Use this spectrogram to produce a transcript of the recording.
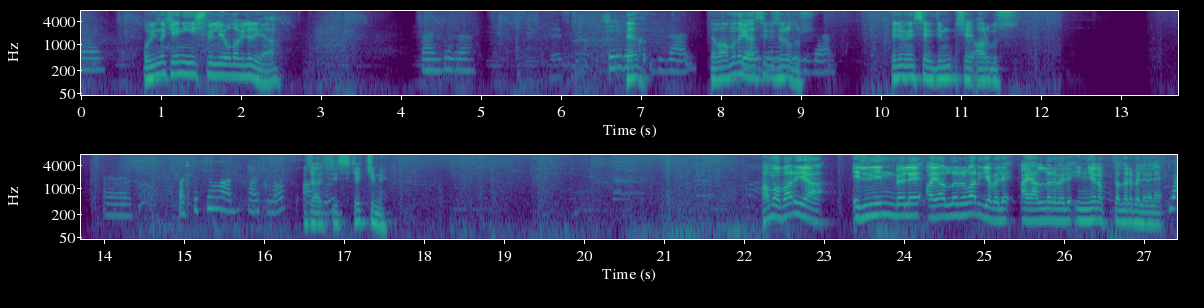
Evet, Oyundaki en iyi işbirliği olabilir ya. bence de. Şey de De- güzel. Devamı da gelse Eğlenceli, güzel olur. Güzel. Benim en sevdiğim şey Argus. Evet. Başka kim vardı? Cyclops. Güzel Argus. fiske kimi? Ama var ya elinin böyle ayarları var ya böyle ayarları böyle ince noktaları böyle böyle. Ya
